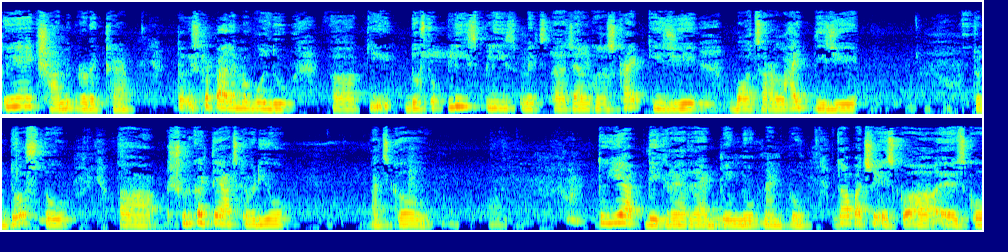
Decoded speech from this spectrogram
तो ये एक शामी प्रोडक्ट है। तो इसके पहले मैं बोल दूँ कि दोस्तों प्लीज़ प्लीज़ मेरे चैनल को सब्सक्राइब कीजिए, बहुत सारा लाइक दीजिए। तो दोस्तों शुरू करते हैं आज का वीडियो लेट्स गो तो ये आप देख रहे हैं रेडमी नोट नाइन प्रो तो आप अच्छे इसको इसको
